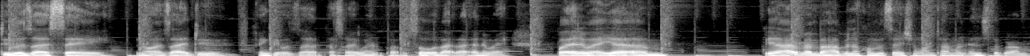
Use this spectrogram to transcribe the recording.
do as i say not as i do. I think it was that that's how it went but sort of like that anyway. But anyway yeah um yeah i remember having a conversation one time on instagram.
